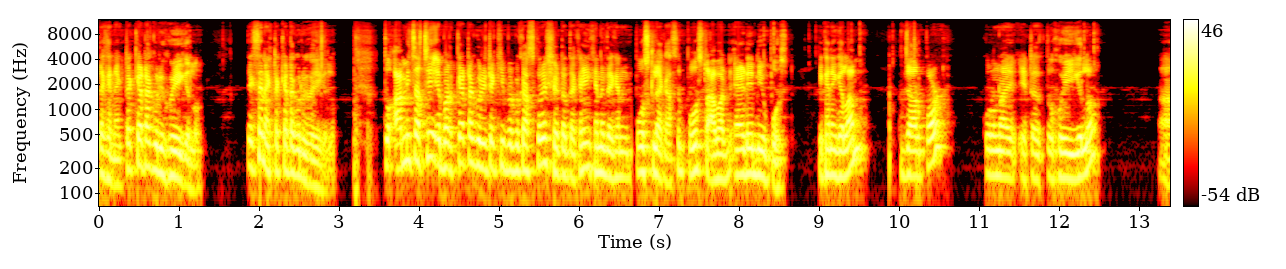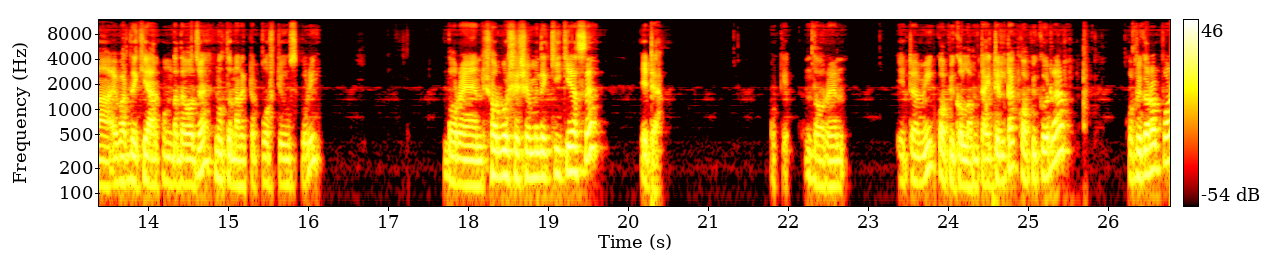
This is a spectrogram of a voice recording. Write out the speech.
দেখেন, একটা ক্যাটাগরি হয়ে গেল। দেখছেন, একটা ক্যাটাগরি হয়ে গেল। তো আমি চাচ্ছি এবার ক্যাটাগরিটা কীভাবে কাজ করে সেটা দেখাই। এখানে দেখেন পোস্ট লেখা আছে। পোস্ট আবার অ্যাড এ নিউ পোস্ট এখানে গেলাম। যাওয়ার পর, করোনায় এটা তো হয়েই গেল। এবার দেখি আর কোনটা দেওয়া যায়। নতুন আরেকটা পোস্ট ইউজ করি। ধরেন সর্বশেষের মধ্যে কি কি আছে? এটা। ওকে, ধরেন, এটা আমি কপি করলাম। টাইটেলটা কপি করে কপি করার পর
